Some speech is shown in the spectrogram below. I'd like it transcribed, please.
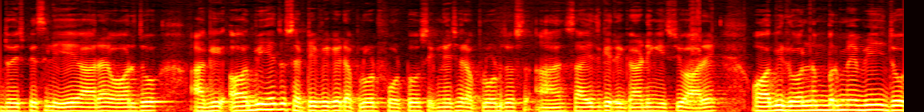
जो स्पेशली ये आ रहा है और जो आगे और भी है जो certificate upload photo signature upload जो साइज़ के रिगार्डिंग इश्यू आ रहे हैं, और भी रोल नंबर में भी जो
